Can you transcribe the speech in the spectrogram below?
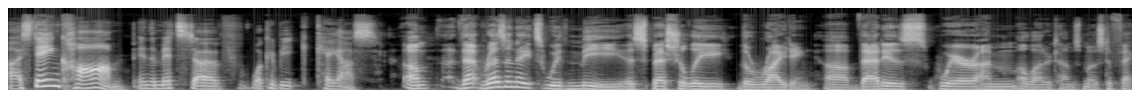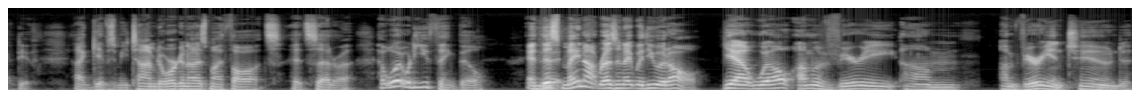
uh, staying calm in the midst of what could be chaos. Um, that resonates with me, especially the writing. Uh, that is where I'm a lot of times most effective. It gives me time to organize my thoughts, etc. What, what do you think, Bill? And this may not resonate with you at all. Yeah, well, I'm a very um, I'm very in tuned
